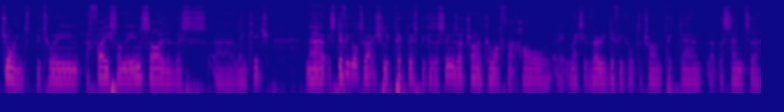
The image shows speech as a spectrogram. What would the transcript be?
joint between a face on the inside of this uh, linkage now it's difficult to actually pick this because as soon as I try and come off that hole it makes it very difficult to try and pick down at the center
